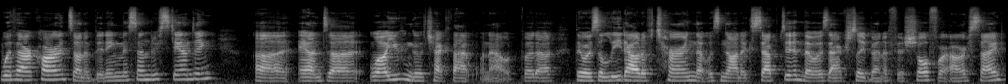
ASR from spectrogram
with our cards on a bidding misunderstanding. Uh, and, uh, well, you can go check that one out. But uh, there was a lead out of turn that was not accepted that was actually beneficial for our side.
